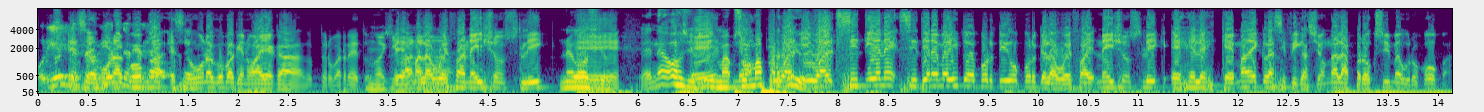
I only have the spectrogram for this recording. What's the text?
Oriente, Esa es una copa, esa es una copa que no hay acá, doctor Barreto. No Se llama la nada. UEFA Nations League. Negocio. Eh, Es negocio, sí, eh, ma- son no, más igual- partidos. Igual, sí tiene, sí tiene mérito deportivo porque la UEFA Nations League es el esquema de clasificación a la próxima Eurocopa.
